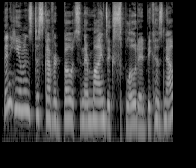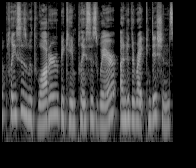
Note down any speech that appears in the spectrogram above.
Then humans discovered boats and their minds exploded because now places with water became places where, under the right conditions,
